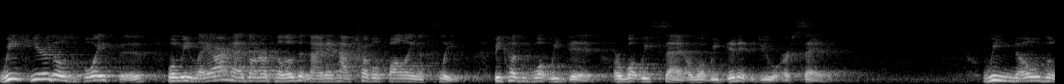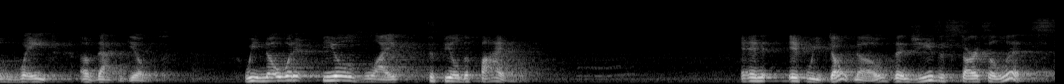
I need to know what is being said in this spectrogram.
We hear those voices when we lay our heads on our pillows at night and have trouble falling asleep because of what we did or what we said or what we didn't do or say. We know the weight of that guilt. We know what it feels like to feel defiled. And if we don't know, then Jesus starts a list.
